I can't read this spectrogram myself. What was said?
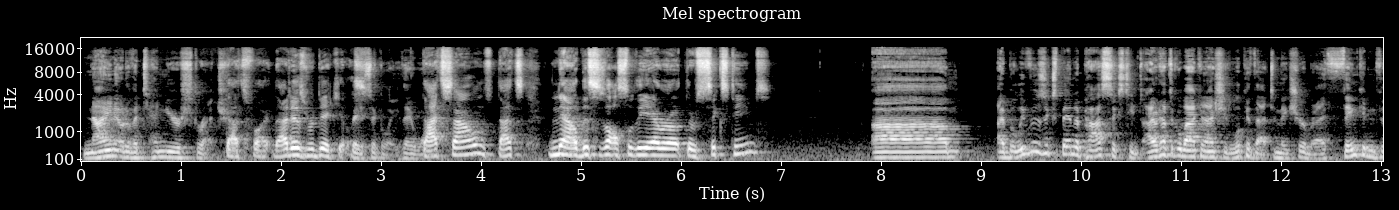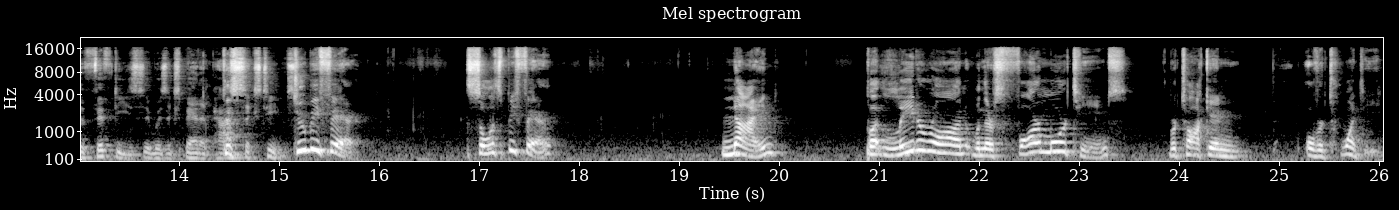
Nine out of a ten-year stretch. That's fine. That is ridiculous. basically they won. That sounds. That's now. This is also the era. There's six teams. Um, I believe it was expanded past six teams. I would have to go back and actually look at that to make sure, but I think in the fifties it was expanded past six teams. To be fair, so let's be fair. Nine, but later on, when there's far more teams, we're talking over twenty.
